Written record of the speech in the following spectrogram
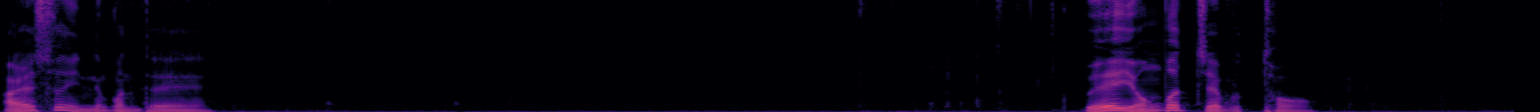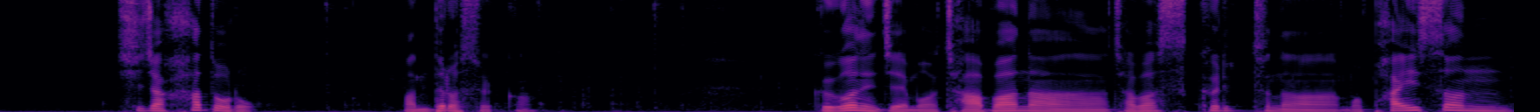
알 수는 있는 건데 왜 0번째부터 시작하도록 만들었을까? 그건 이제 뭐 자바나 자바스크립트나 뭐 파이썬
